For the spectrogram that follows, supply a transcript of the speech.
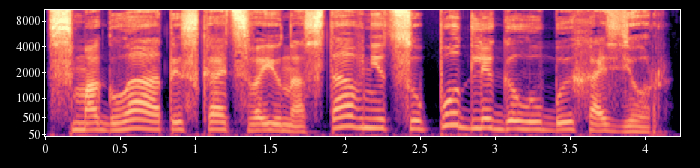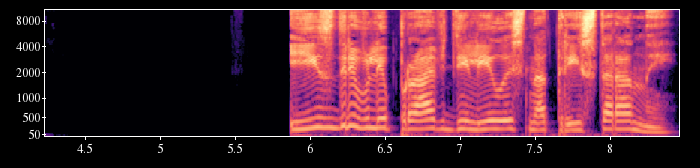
смогла отыскать свою наставницу подле голубых озер. Издревле правь делилась на три стороны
